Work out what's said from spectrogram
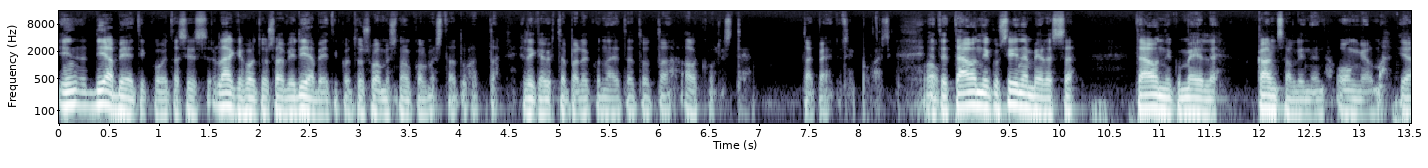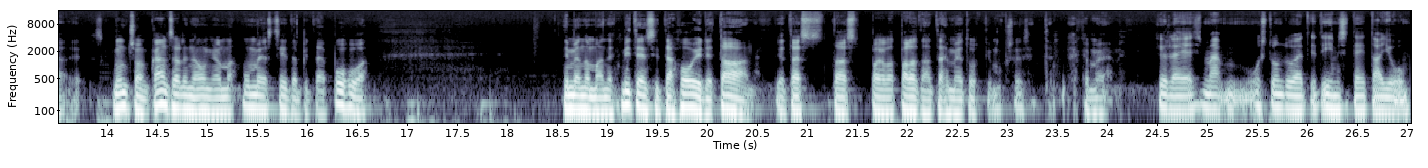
in, diabeetikoita, siis lääkehoitoa saavia diabeetikoita on Suomessa noin 300 000, eli yhtä paljon kuin näitä tota, alkoholisteja tai päihderiippuvaisia. Wow. Tämä on niin kuin siinä mielessä, tämä on niin kuin meille kansallinen ongelma. Ja kun se on kansallinen ongelma, mun mielestä siitä pitää puhua nimenomaan, että miten sitä hoidetaan. Ja tässä taas pala- palataan tähän meidän tutkimukseen sitten ehkä myöhemmin. Kyllä, ja siis mä, musta tuntuu, että, että ihmiset ei tajuu,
